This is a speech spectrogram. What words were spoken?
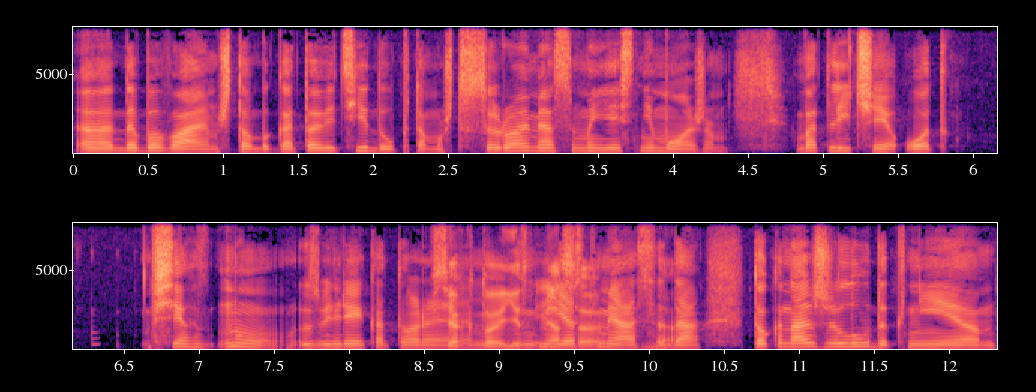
добываем, чтобы готовить еду, потому что сырое мясо мы есть не можем, в отличие от всех, ну, зверей, которые Всех, кто ест мясо, ест мясо, да. да. Только наш желудок не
